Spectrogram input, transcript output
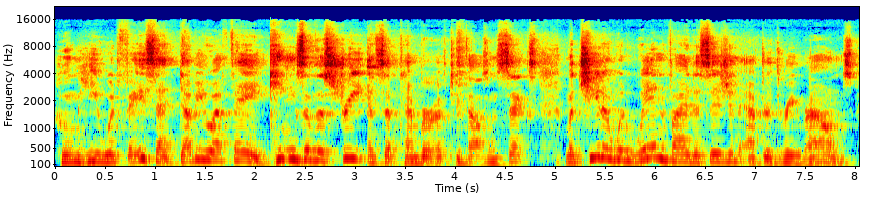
whom he would face at WFA Kings of the Street in September of 2006. Machida would win via decision after three rounds.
